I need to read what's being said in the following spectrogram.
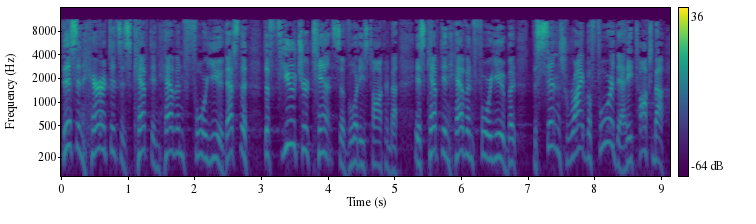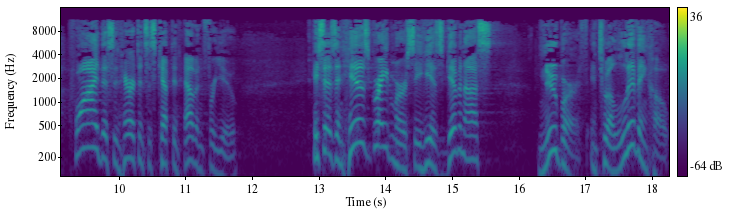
This inheritance is kept in heaven for you. That's the, the future tense of what he's talking about. It's kept in heaven for you. But the sentence right before that, he talks about why this inheritance is kept in heaven for you. He says, In his great mercy, he has given us new birth into a living hope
